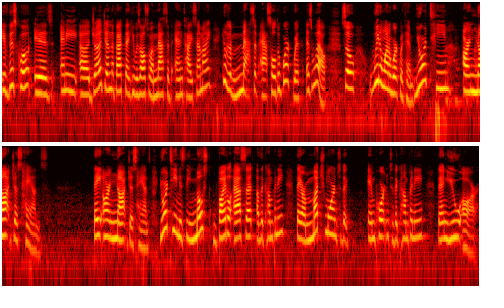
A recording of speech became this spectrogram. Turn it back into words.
if this quote is any uh, judge, and the fact that he was also a massive anti-Semite, he was a massive asshole to work with as well. So we don't want to work with him. Your team are not just hands. They are not just hands. Your team is the most vital asset of the company. They are much more the, important to the company than you are.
